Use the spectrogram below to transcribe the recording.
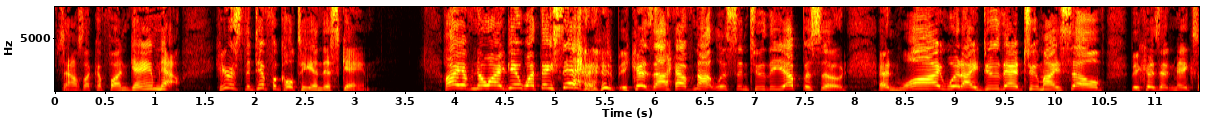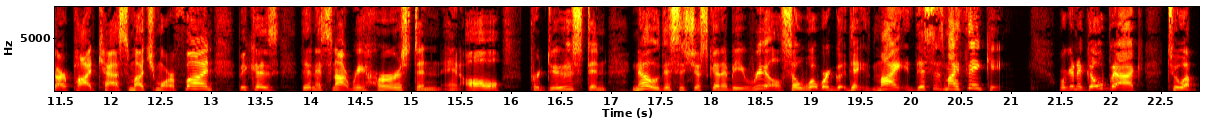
Sounds like a fun game. Now, here's the difficulty in this game. I have no idea what they said because I have not listened to the episode. And why would I do that to myself? Because it makes our podcast much more fun because then it's not rehearsed and, and all produced. And no, this is just going to be real. So what we're, my, this is my thinking. we're going to go back to a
